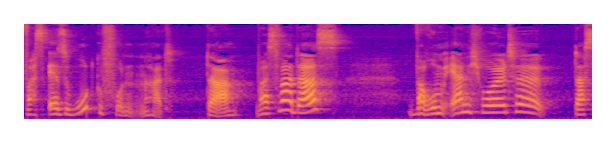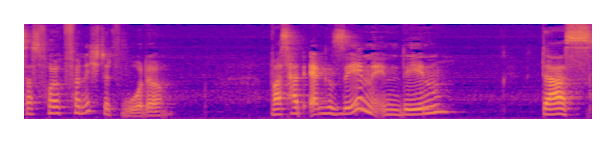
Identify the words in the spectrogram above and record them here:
was er so gut gefunden hat da? Was war das, warum er nicht wollte, dass das Volk vernichtet wurde? Was hat er gesehen in denen, dass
